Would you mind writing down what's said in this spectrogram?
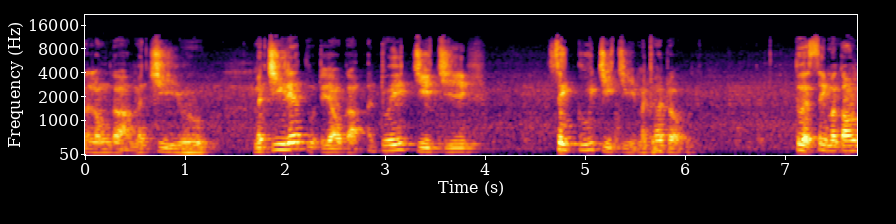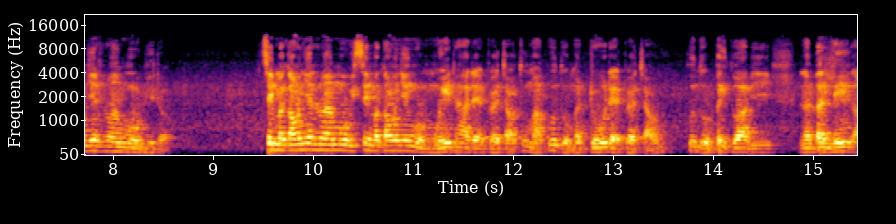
နှလုံးသားမကြည်ဘူးမကြည်တဲ့သူတစ်ယောက်ကအတွေးကြည်ကြည်စိတ်ကူးကြည်ကြည်မထွက်တော့ဘူးသူကစိတ်မကောင်းခြင်းလွှမ်းမိုးပြီးတော့ စိတ်မကောင်းခြင်းလွှမ်းမိုးပြီးစိတ်မကောင်းခြင်းကိုမွေးထားတဲ့အတွက်ကြောင့်သူ့မှာကုသိုလ်မတိုးတဲ့အတွက်ကြောင့်ကုသိုလ်ပိတ်သွားပြီးနံပါတ်၄က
